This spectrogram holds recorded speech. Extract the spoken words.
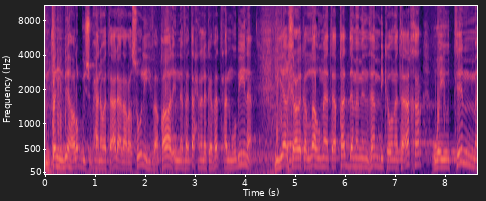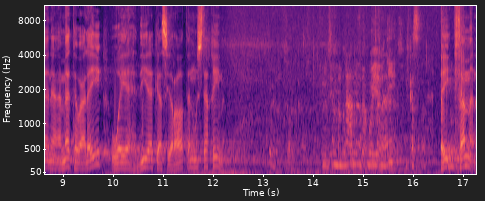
امتن بها ربي سبحانه وتعالى على رسوله فقال إن فتحنا لك فتحا مبينا ليغفر لك الله ما تقدم من ذنبك وما تأخر ويتم نعمته عليك ويهديك صراطا مستقيما. أي فمن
